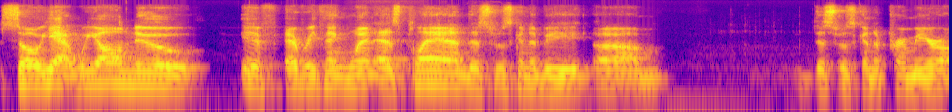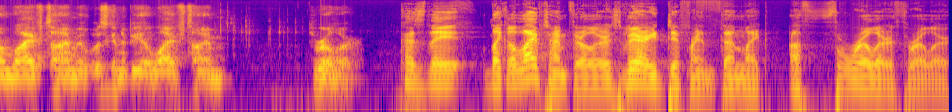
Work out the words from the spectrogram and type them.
So yeah, we all knew if everything went as planned, this was going to be um, this was going to premiere on Lifetime. It was going to be a Lifetime thriller. because they like a lifetime thriller is very different than like a thriller thriller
